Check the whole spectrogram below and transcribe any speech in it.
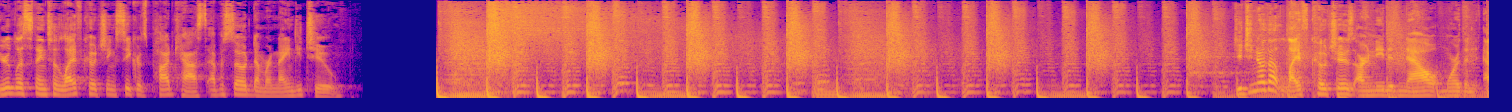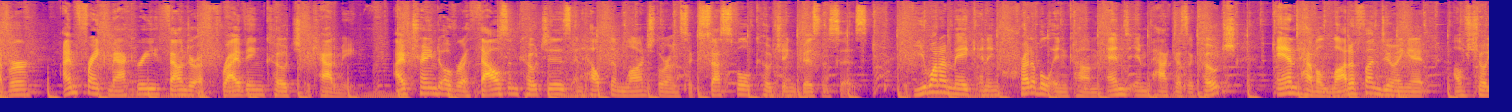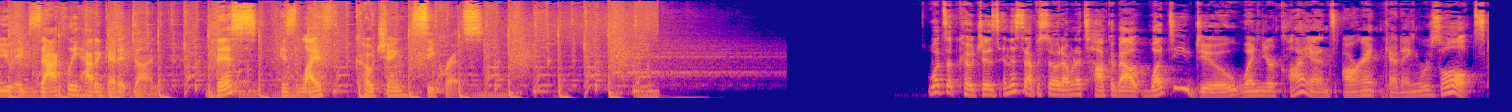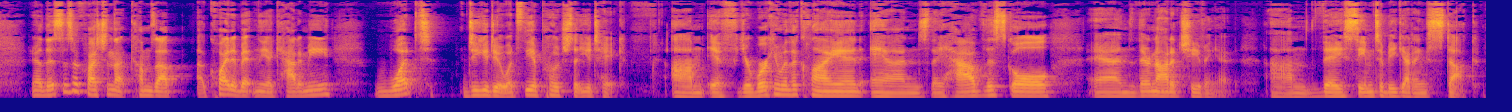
You're listening to Life Coaching Secrets Podcast, episode number 92. Did you know that life coaches are needed now more than ever? I'm Frank Macri, founder of Thriving Coach Academy. I've trained over a thousand coaches and helped them launch their own successful coaching businesses. If you want to make an incredible income and impact as a coach and have a lot of fun doing it, I'll show you exactly how to get it done. This is Life Coaching Secrets. What's up, coaches? In this episode, I'm going to talk about what do you do when your clients aren't getting results. Now, this is a question that comes up uh, quite a bit in the academy. What do you do? What's the approach that you take? Um, if you're working with a client and they have this goal and they're not achieving it, um, they seem to be getting stuck.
